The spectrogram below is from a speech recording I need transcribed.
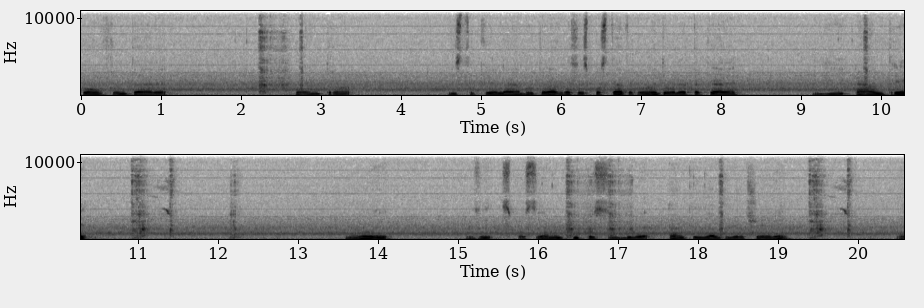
confrontare contro visto che la brutta ladra si è spostata probabilmente vuole attaccare gli altri. Ma noi così spostiamo il più possibile anche gli altri arcieri la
